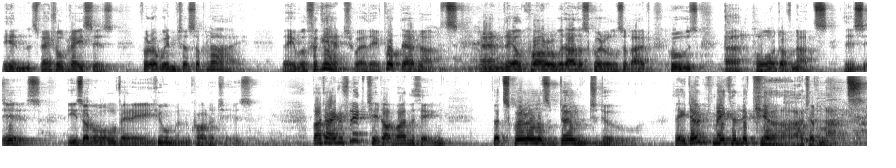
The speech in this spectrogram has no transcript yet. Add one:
in special places for a winter supply. They will forget where they put their nuts, and they'll quarrel with other squirrels about whose uh, hoard of nuts this is. These are all very human qualities. But I reflected on one thing that squirrels don't do. They don't make a liqueur out of nuts.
